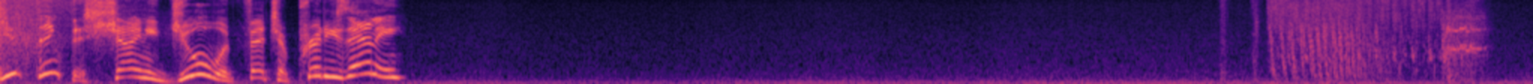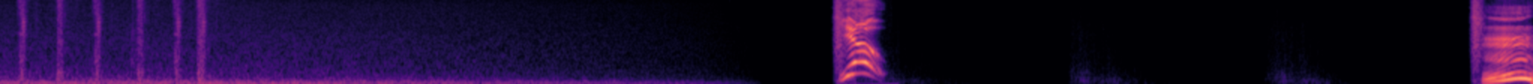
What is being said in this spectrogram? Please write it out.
You'd think this shiny jewel would fetch a pretty zeni. Yo! Hmm?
